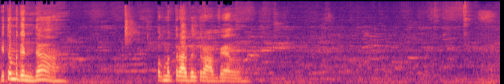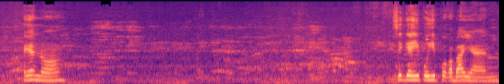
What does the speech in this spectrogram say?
Ito maganda. Pag mag-travel travel. Ayan no. Sige, hipo-hipo kabayan.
